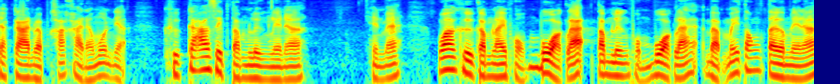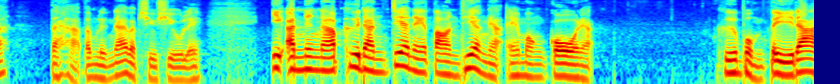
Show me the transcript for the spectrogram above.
จากการแบบค้าขายทั้งหมดเนี่ย คือ 90 ตำลึงเลยนะ เห็นไหมว่าคือกำไรผมบวกและตำลึงผมบวกแล้วแบบไม่ต้องเติมเลยนะ แต่หาตำลึงได้แบบชิวๆเลย อีกอันนึงนะครับ คือดันเจี้ยในตอนเที่ยงเนี่ยไอมองโกเนี่ย คือผมตีได้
